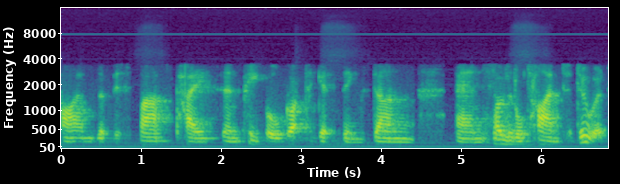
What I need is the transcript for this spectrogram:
times of this fast pace and people got to get things done and so little time to do it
